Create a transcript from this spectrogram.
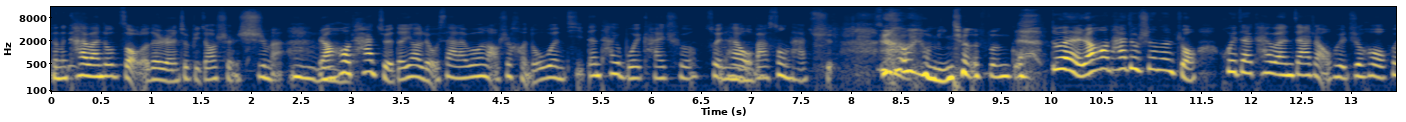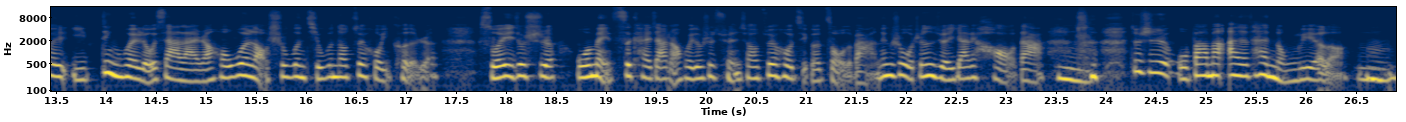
可能开完就走了的人，就比较省事嘛。嗯然后他觉得要留下来问问老师很多问题，但他又不会开车，所以他要我嗯爸送他去。然后有明确的分工。对，然后他就是那种会在开完家长会之后，会一定会留下来，然后问老师问题问到最后一刻的人。所以就是我每次开家长会都是全校最后几个走的吧。那个时候我真的觉得压力好大，嗯 就是我爸妈爱的太浓烈了，嗯，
